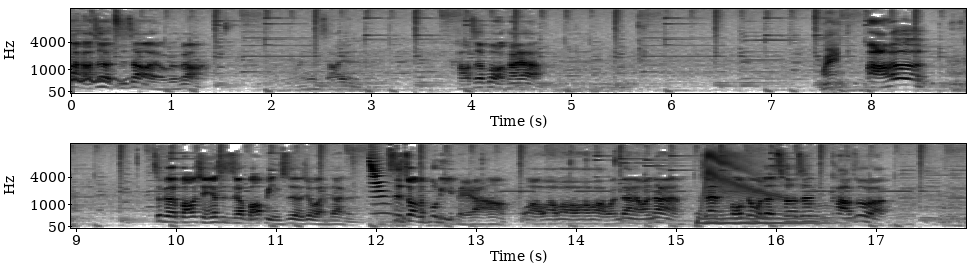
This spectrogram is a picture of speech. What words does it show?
大卡车的执照哎，我没有？有点傻眼。卡车不好开啊。啊呵！这个保险要是只有保丙式的就完蛋了。自撞的不理赔了啊！哇哇哇哇哇！完蛋了完蛋了！我现在头跟我的车身卡住了。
